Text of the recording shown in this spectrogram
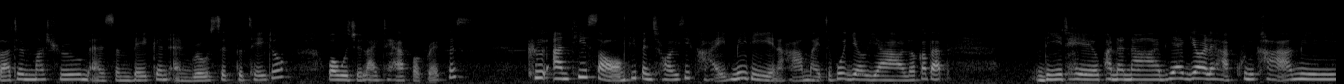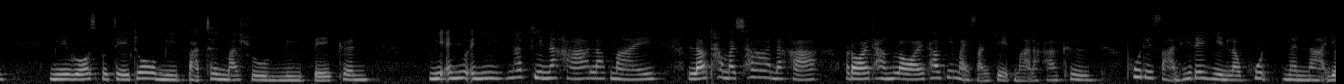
button mushroom and some bacon and roasted potato what would you like to have for breakfast คืออันที่สองที่เป็นช้อยที่ขายไม่ดีนะคะหม่จะพูดยาวๆ แล้วก็แบบดีเทลพันนาแยกย่อยเลยค่ะ คุณขามีมีโรส t โ t เ t o มีบัตเทิลมัชรูมมีเบคอนมีอันนี้อันนี้น่ากินนะคะ รับไหม แล้วธรรมชาตินะคะ ร้อยทั้งร้อยเท่าที่หม่สังเกตมานะคะ คือผู้โดยสารที่ได้ยินเราพูดนานๆย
